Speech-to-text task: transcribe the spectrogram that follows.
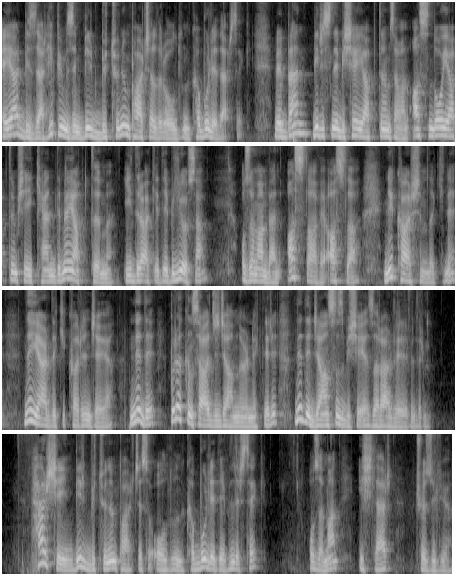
Eğer bizler hepimizin bir bütünün parçaları olduğunu kabul edersek ve ben birisine bir şey yaptığım zaman aslında o yaptığım şeyi kendime yaptığımı idrak edebiliyorsam o zaman ben asla ve asla ne karşımdakine ne yerdeki karıncaya ne de bırakın sadece canlı örnekleri ne de cansız bir şeye zarar verebilirim. Her şeyin bir bütünün parçası olduğunu kabul edebilirsek o zaman işler çözülüyor.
